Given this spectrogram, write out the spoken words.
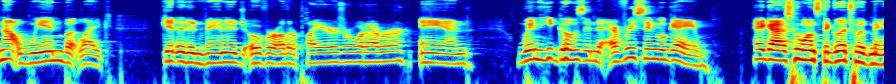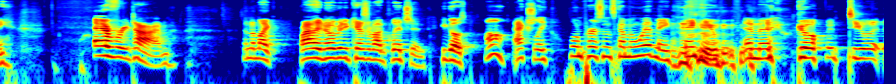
not win but like get an advantage over other players or whatever. And when he goes into every single game, hey guys, who wants to glitch with me? Every time. And I'm like, Riley, nobody cares about glitching. He goes, oh, actually, one person's coming with me. Thank you. and then he'll go and do it.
